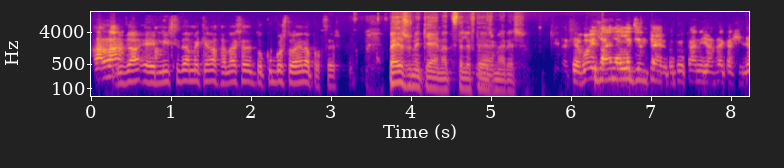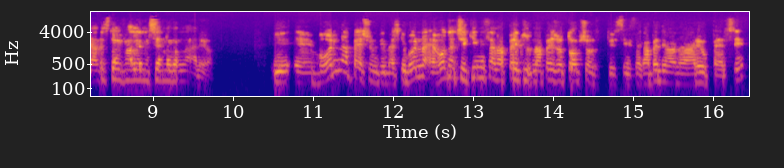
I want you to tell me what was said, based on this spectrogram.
Αλλά... Είδα, εμείς είδαμε και ένα Θανάσια το κούμπο στο ένα προχθές. Παίζουν και ένα τις τελευταίες Ναι. μέρες. Κοίταξε, εγώ είδα ένα Legendary το οποίο κάνει για 10.000, το έβαλε ένα σε ένα δολάριο. Ε, ε, μπορεί να πέσουν οι τιμές και μπορεί να. Εγώ όταν ξεκίνησα να, παίξω, να παίζω top shot στις 15 Ιανουαρίου πέρσι,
